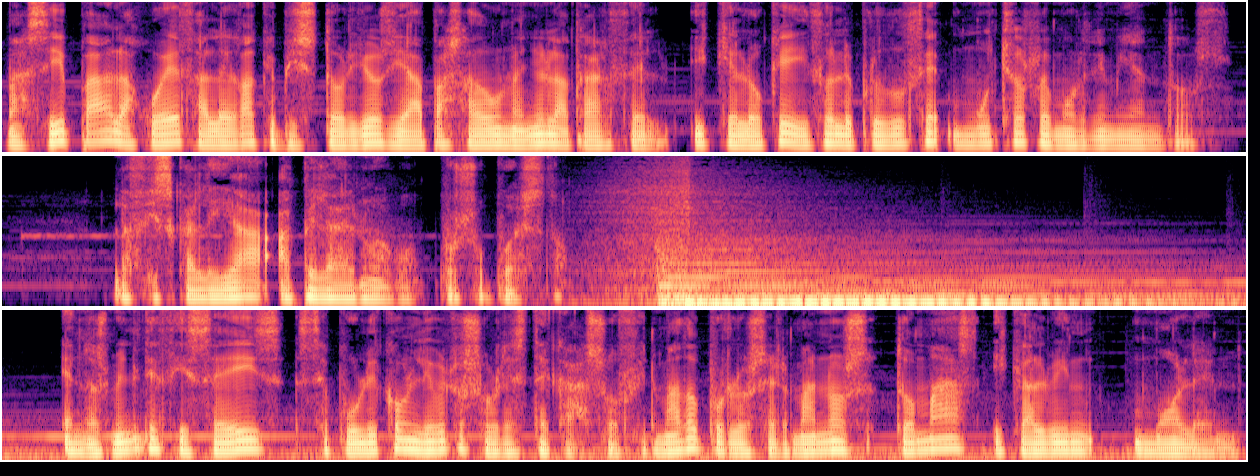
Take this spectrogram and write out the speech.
Masipa, la juez, alega que Pistorius ya ha pasado un año en la cárcel y que lo que hizo le produce muchos remordimientos. La fiscalía apela de nuevo, por supuesto. En 2016 se publica un libro sobre este caso, firmado por los hermanos Thomas y Calvin Mullen.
